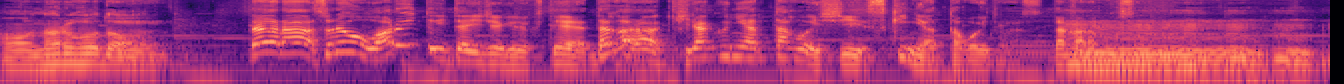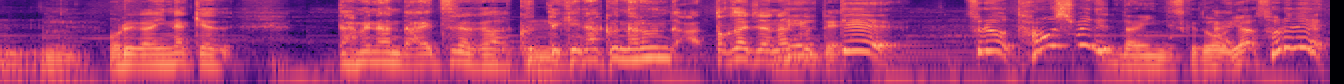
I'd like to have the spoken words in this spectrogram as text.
あなるほど、うん。だからそれを悪いと言いたいんじゃなくてだから気楽にやった方がいいし好きにやった方がいいと思います。だからこそ、俺がいなきゃダメなんだ。あいつらが食っていけなくなるんだとかじゃなでくて、言ってそれを楽しめてたらいいんですけど、はい。い、やそれで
